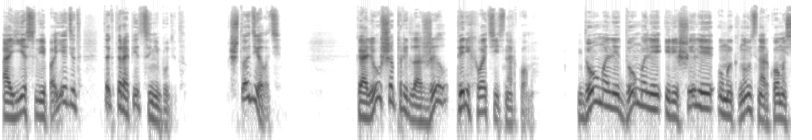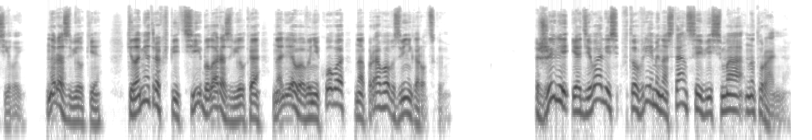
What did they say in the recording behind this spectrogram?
а если и поедет, так торопиться не будет. Что делать? Калюша предложил перехватить наркома. Думали, думали и решили умыкнуть наркома силой. На развилке. Километрах в пяти была развилка, налево Ваникова, направо в Звенигородскую. Жили и одевались в то время на станции весьма натурально.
